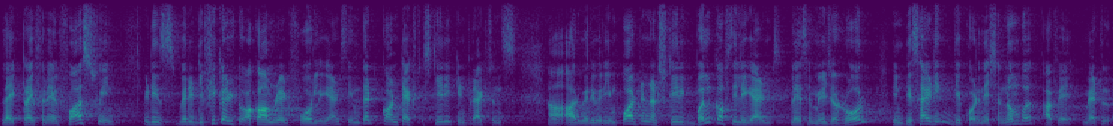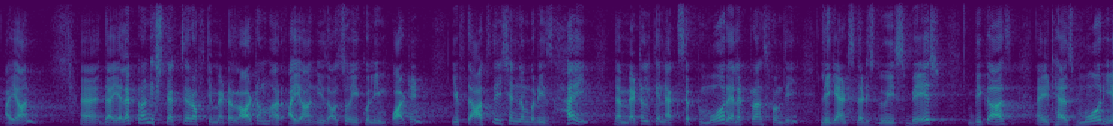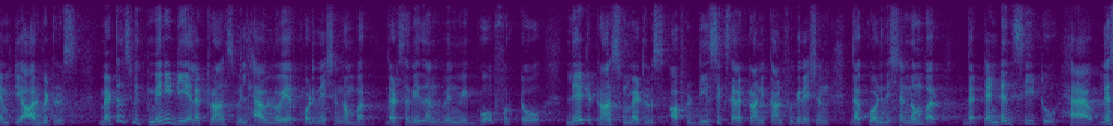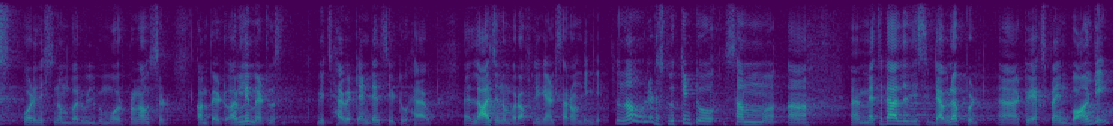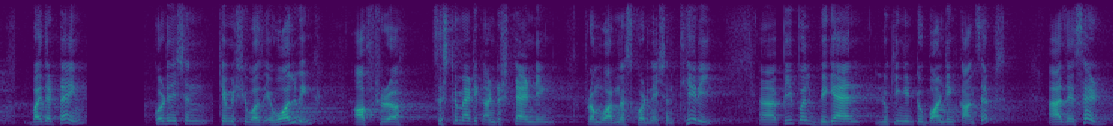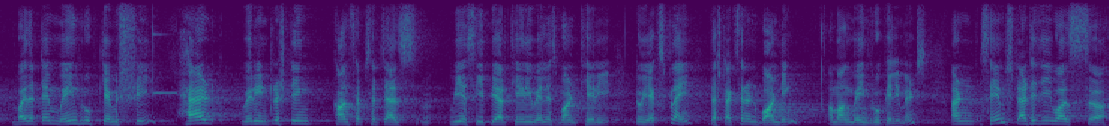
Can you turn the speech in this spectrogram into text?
like triphenyl phosphine it is very difficult to accommodate 4 ligands. In that context steric interactions uh, are very very important and steric bulk of the ligands plays a major role in deciding the coordination number of a metal ion. Uh, the electronic structure of the metal atom or ion is also equally important. If the oxidation number is high the metal can accept more electrons from the ligands that is Lewis base because uh, it has more empty orbitals. Metals with many d electrons will have lower coordination number that is the reason when we go for to late transition metals after d6 electronic configuration the coordination number the tendency to have less coordination number will be more pronounced compared to early metals which have a tendency to have a large number of ligands surrounding it. So, now let us look into some uh, uh, methodologies developed uh, to explain bonding. By that time coordination chemistry was evolving after a systematic understanding from Werner's coordination theory, uh, people began looking into bonding concepts. As I said by the time main group chemistry had very interesting concepts such as VSEPR theory, valence bond theory to explain the structure and bonding among main group elements and same strategy was uh,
